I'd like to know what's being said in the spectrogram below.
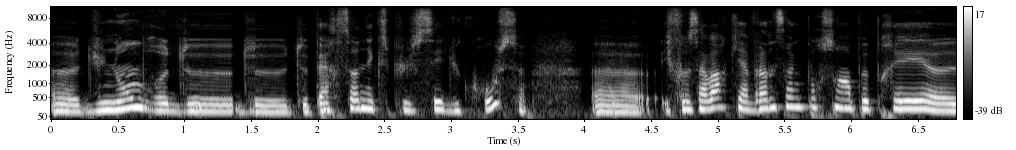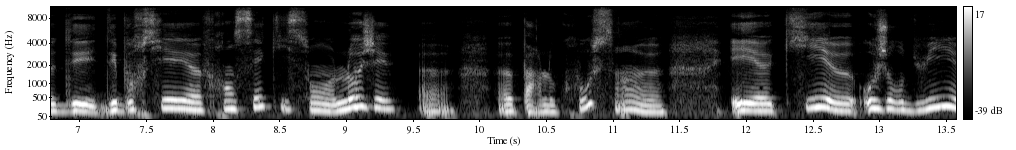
euh, du nombre de, de, de, personnes expulsées du Crous. Euh, il faut savoir qu'il y a 25% à peu près euh, des, des, boursiers français qui sont logés par le Crous hein, et qui aujourd'hui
